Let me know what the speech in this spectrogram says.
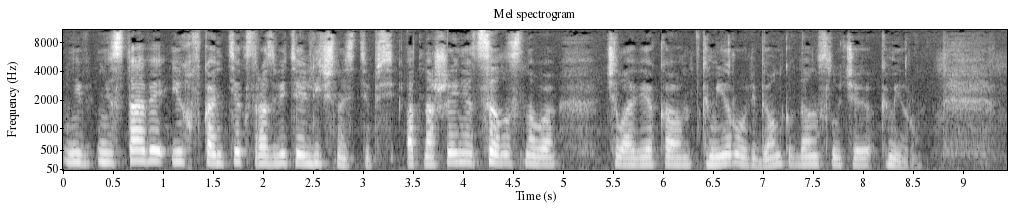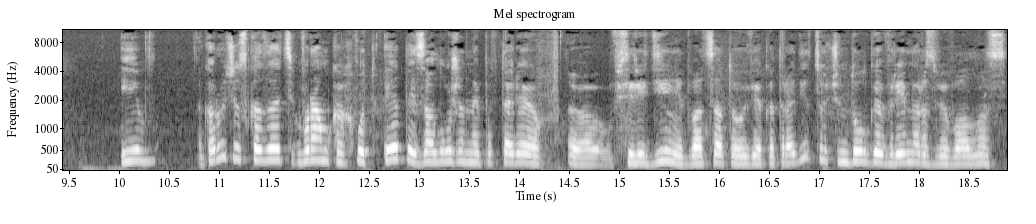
не, не ставя их в контекст развития личности, отношения целостного человека к миру, ребенка в данном случае к миру. И Короче сказать, в рамках вот этой заложенной, повторяю, э, в середине 20 века традиции очень долгое время развивалось,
